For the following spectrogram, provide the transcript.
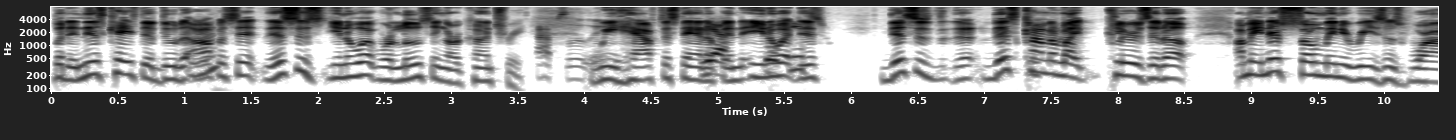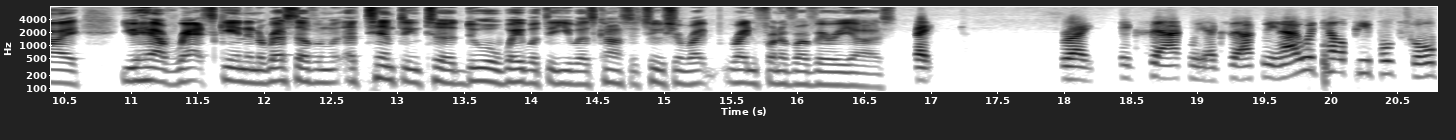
But in this case, they'll do the opposite. This is, you know what? We're losing our country. Absolutely. We have to stand up, Yeah, and you know what? This this is the, this kind of like clears it up. I mean, there's so many reasons why you have Ratskin and the rest of them attempting to do away with the U.S. Constitution right right in front of our very eyes. Right. Right. Exactly. Exactly. And I would tell people to go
